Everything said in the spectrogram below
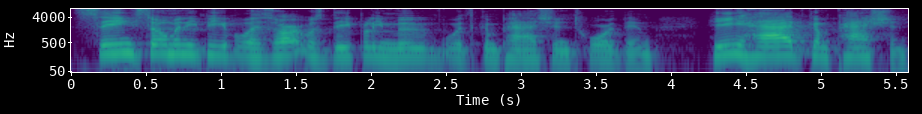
Seeing so many people, his heart was deeply moved with compassion toward them. He had compassion.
